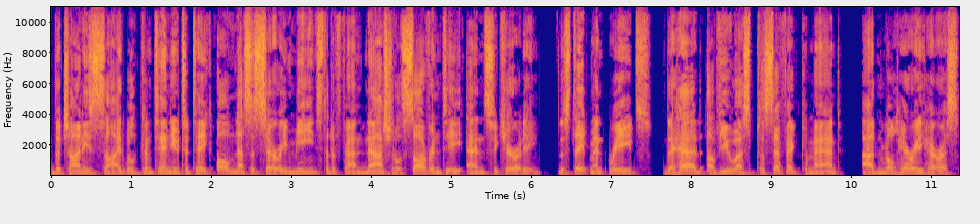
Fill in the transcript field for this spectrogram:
The Chinese side will continue to take all necessary means to defend national sovereignty and security. The statement reads, The head of U.S. Pacific Command, Admiral Harry Harris,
